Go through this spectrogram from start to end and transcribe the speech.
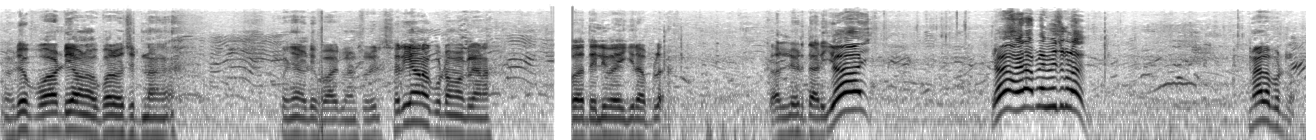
அப்படியே போராட்டி அவனை உட்கார வச்சுட்டுனாங்க. கொஞ்சம் அப்படியே பார்க்கலான்னு சொல்லிட்டு. சரியான கூட்டம் மக்களாண்ணா தெளிவாக வைக்கிறாப்புல. கல் எடுத்து அடி. ஏய்! ஏய் அப்படியே வீசக்கூடாது. மேலே போட்டுரும்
